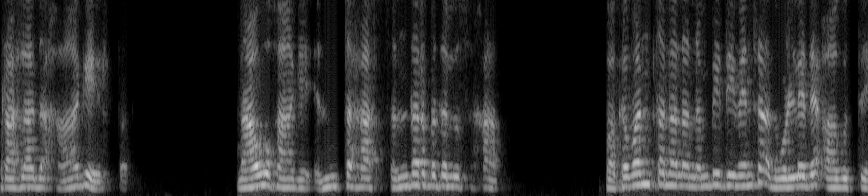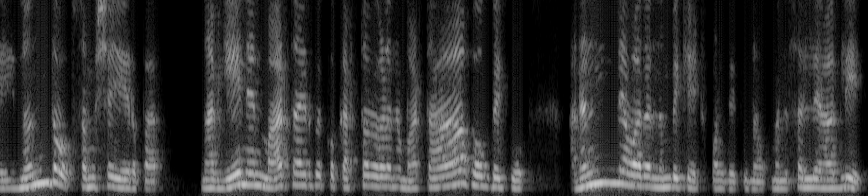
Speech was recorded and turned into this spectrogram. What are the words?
ಪ್ರಹ್ಲಾದ ಹಾಗೆ ಇರ್ತಾರೆ ನಾವು ಹಾಗೆ ಎಂತಹ ಸಂದರ್ಭದಲ್ಲೂ ಸಹ ಭಗವಂತನನ್ನ ನಂಬಿದೀವಿ ಅಂದ್ರೆ ಅದು ಒಳ್ಳೇದೇ ಆಗುತ್ತೆ. ಇನ್ನೊಂದು ಸಂಶಯ ಇರಬಾರ್ದು. ನಾವ್ ಏನೇನ್ ಮಾಡ್ತಾ ಇರ್ಬೇಕು, ಕರ್ತವ್ಯಗಳನ್ನ ಮಾಡ್ತಾ ಹೋಗ್ಬೇಕು, ಅನನ್ಯವಾದ ನಂಬಿಕೆ ಇಟ್ಕೊಳ್ಬೇಕು ನಾವು. ಮನಸ್ಸಲ್ಲೇ ಆಗ್ಲಿ,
